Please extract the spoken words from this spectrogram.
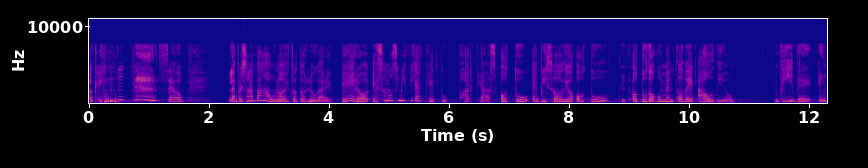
Ok. so, las personas van a uno de estos dos lugares, pero eso no significa que tu podcast o tu episodio o tu, o tu documento de audio vive en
